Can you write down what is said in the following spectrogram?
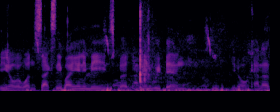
you know, it wasn't sexy by any means, but I mean, we've been, you know, kind of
